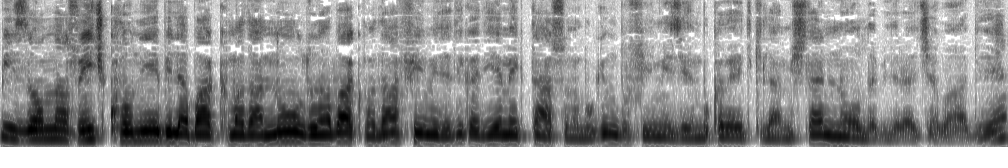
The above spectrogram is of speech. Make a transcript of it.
Biz de ondan sonra hiç konuya bile bakmadan, ne olduğuna bakmadan filmi dedik. Hadi yemekten sonra bugün bu filmi izleyelim. Bu kadar etkilenmişler ne olabilir acaba diye.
